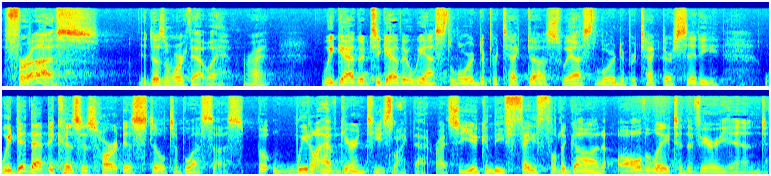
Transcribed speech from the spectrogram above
For us, it doesn't work that way, right? We gathered together, we asked the Lord to protect us, we asked the Lord to protect our city. We did that because his heart is still to bless us, but we don't have guarantees like that, right? So you can be faithful to God all the way to the very end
